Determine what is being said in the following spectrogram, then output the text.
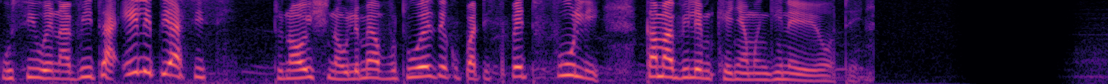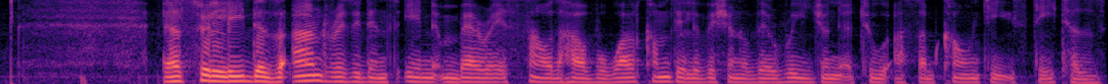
kusiwe na vita, ili pia sisi tunaoishi na ulemavu tuweze kuparticipate fully kama vile Mkenya mwingine yoyote. Elsewhere, leaders and residents in Mbere South have welcomed the elevation of the region to a sub-county status.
